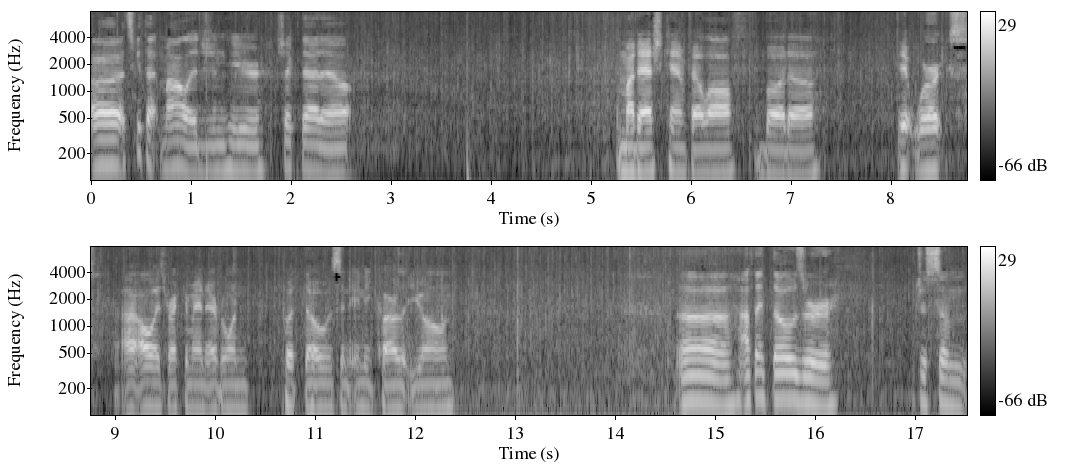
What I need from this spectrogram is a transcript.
Uh, let's get that mileage in here. Check that out. My dash cam fell off, but uh, it works. I always recommend everyone put those in any car that you own. Uh, I think those are just some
